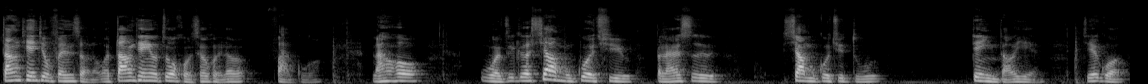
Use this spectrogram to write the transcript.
当天就分手了。我当天又坐火车回了法国，然后我这个项目过去本来是项目过去读电影导演，结果。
